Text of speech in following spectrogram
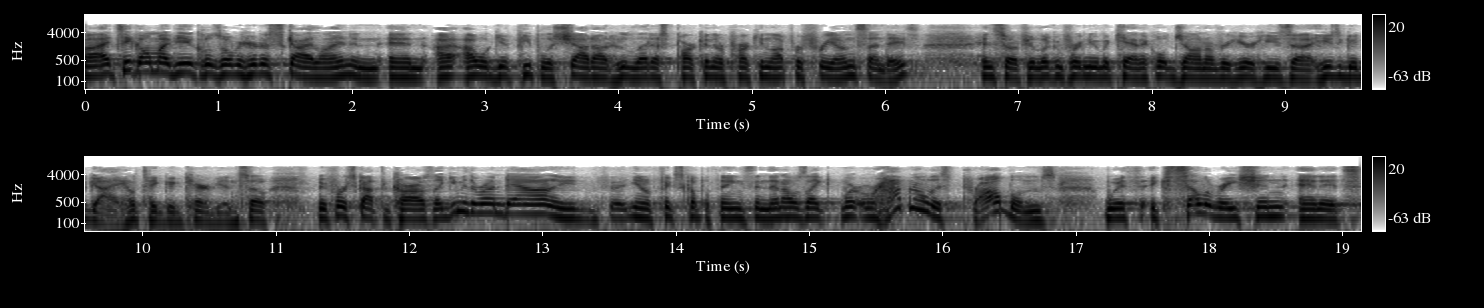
I take all my vehicles over here to Skyline, and, and I, I, will give people a shout out who let us park in their parking lot for free on Sundays. And so if you're looking for a new mechanical, John over here, he's uh, he's a good guy. He'll take good care of you. And so we first got the car, I was like, give me the rundown, and he you know fixed a couple things. And then I was like, we're, we're having all these problems with acceleration, and it's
